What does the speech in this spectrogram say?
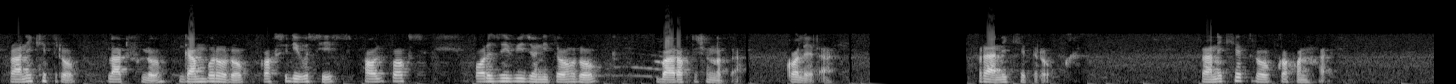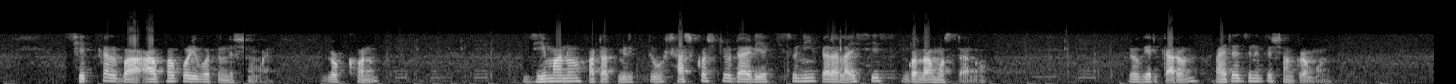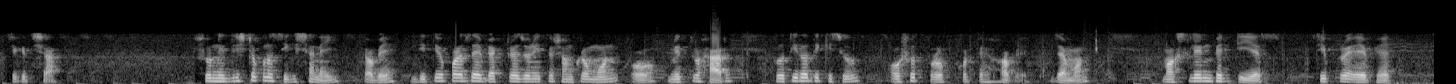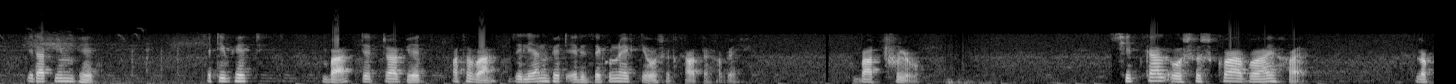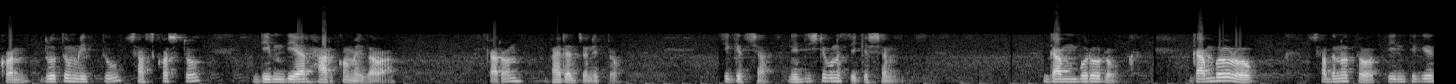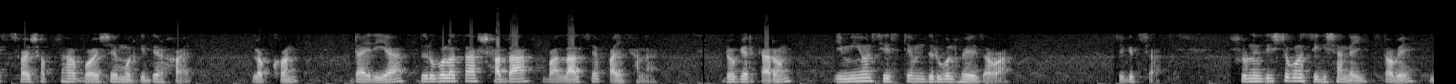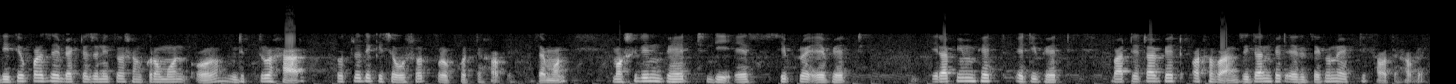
প্রাণীক্ষেত্র ব্লাড ফ্লু, গাম্বরো রোগ, কক্সিডিওসিস ফাউলপক্স পরজীবীজনিত রোগ বা রক্তশূন্যতা, কলেরা। প্রাণীক্ষেত্র প্রাণীক্ষেত রোগ কখন হয়? শীতকাল বা আবহাওয়া পরিবর্তনের সময়। লক্ষণ, জীবাণু, হঠাৎ মৃত্যু, শ্বাসকষ্ট, ডায়রিয়া খিঁচুনি প্যারালাইসিস, গলা মোচড়ানো রোগের কারণ, ভাইরাসজনিত সংক্রমণ। চিকিৎসা, সুনির্দিষ্ট কোনো চিকিৎসা নেই, তবে দ্বিতীয় পর্যায়ে ব্যাকটেরিয়াজনিত সংক্রমণ ও মৃত্যুর হার প্রতিরোধে কিছু ওষুধ প্রয়োগ করতে হবে, যেমন মক্সিলিনভেট ডিএস সিপ্রোএভেট ইরাপিমভেট এটিভেট বা টেট্রাভেট অথবা জিলিয়ানভেট এর যে কোনো একটি ওষুধ খাওয়াতে হবে। বার্ড ফ্লু, শীতকাল ও শুষ্ক আবহাওয়ায় হয়। লক্ষণ, দ্রুত মৃত্যু, শ্বাসকষ্ট, ডিম দেওয়ার হার কমে যাওয়া। কারণ, ভাইরাসজনিত। চিকিৎসা, নির্দিষ্ট কোনো চিকিৎসা নেই। গাম্বুরো রোগ গাম্বুরো রোগ সাধারণত তিন থেকে ছয় সপ্তাহ বয়সে মুরগিদের হয়। লক্ষণ, ডায়রিয়া, দুর্বলতা সাদা বা লালচে পায়খানা। রোগের কারণ, ইমিউন সিস্টেম দুর্বল হয়ে যাওয়া। চিকিৎসা, সুনির্দিষ্ট কোনো চিকিৎসা নেই, তবে দ্বিতীয় পর্যায়ে ব্যাকটেরিয়াজনিত সংক্রমণ ও মৃত্যুর হার প্রতিরোধে কিছু ওষুধ প্রয়োগ করতে হবে, যেমন মক্সিডিন ভেট, ডিএস, সিপ্রোএভেট ইরাপিমভেট এটিভেট বা টেটাভেট অথবা জিডানভেট এর যে কোনো একটি খাওয়াতে হবে।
